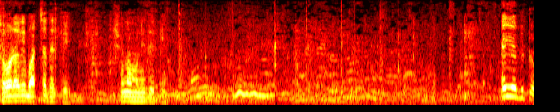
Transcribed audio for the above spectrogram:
সবার আগে বাচ্চাদেরকে সোনামণিদেরকে। এই দুটো।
